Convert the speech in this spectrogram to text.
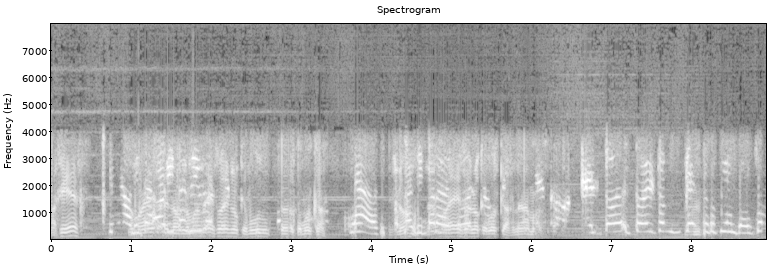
Así es. ahorita- Nomás- ahorita no- eso es lo que, bu- lo que busca. Ya, ¿no? así para eso todo es lo que busca, nada más. el, todo, todo el todo que haciendo, eso,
